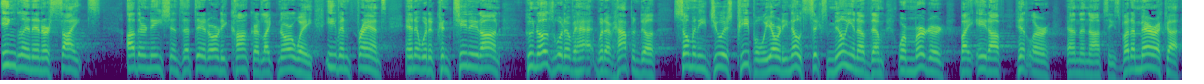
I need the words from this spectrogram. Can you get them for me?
England in her sights, other nations that they had already conquered, like Norway, even France, and it would have continued on. Who knows what have, would have happened to so many Jewish people? We already know six million of them were murdered by Adolf Hitler and the Nazis. But America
